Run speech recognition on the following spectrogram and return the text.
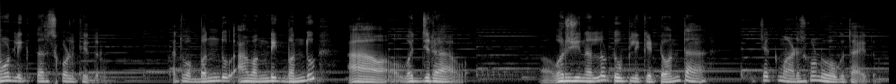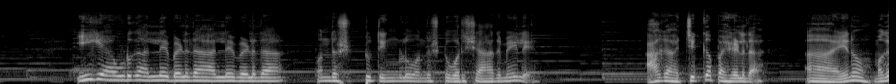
ನೋಡ್ಲಿಕ್ಕೆ ತರಿಸ್ಕೊಳ್ತಿದ್ರು. ಅಥವಾ ಬಂದು, ಆ ಅಂಗಡಿಗೆ ಬಂದು, ಆ ವಜ್ರ ಒರಿಜಿನಲ್ಲು ಡೂಪ್ಲಿಕೇಟು ಅಂತ ಚೆಕ್ ಮಾಡಿಸ್ಕೊಂಡು ಹೋಗ್ತಾ ಇದ್ರು. ಹೀಗೆ ಆ ಹುಡುಗ ಅಲ್ಲೇ ಬೆಳೆದ ಅಲ್ಲೇ ಬೆಳೆದ, ಒಂದಷ್ಟು ತಿಂಗಳು, ಒಂದಷ್ಟು ವರ್ಷ ಆದಮೇಲೆ, ಆಗ ಚಿಕ್ಕಪ್ಪ ಹೇಳ್ದ ಏನೋ ಮಗ,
